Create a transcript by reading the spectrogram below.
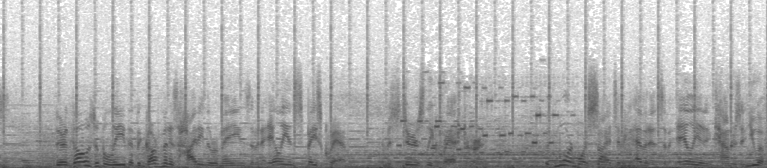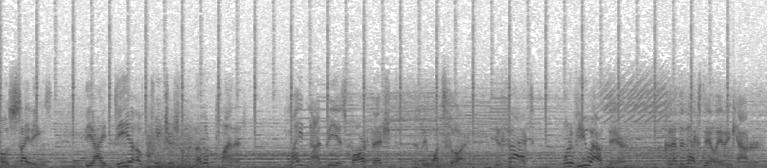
there are those who believe that the government is hiding the remains of an alien spacecraft that mysteriously crashed to Earth. With more and more scientific evidence of alien encounters and UFO sightings, the idea of creatures from another planet might not be as far-fetched as we once thought. In fact, one of you out there could have the next alien encounter.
